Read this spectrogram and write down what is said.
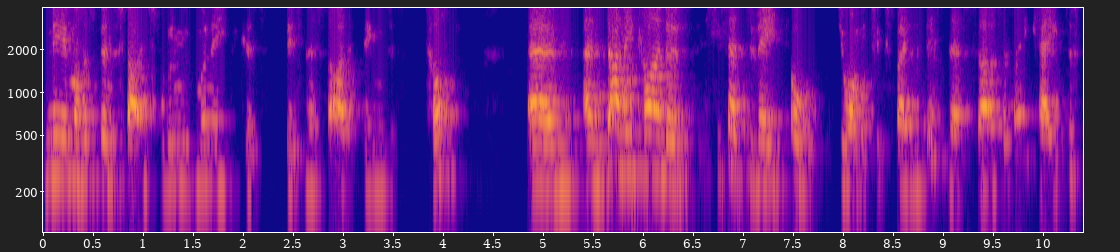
me and my husband started struggling with money because business side of things is tough. Um, and Danny kind of, she said to me, oh, do you want me to explain the business? So I said, okay, just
